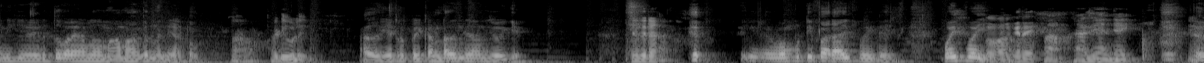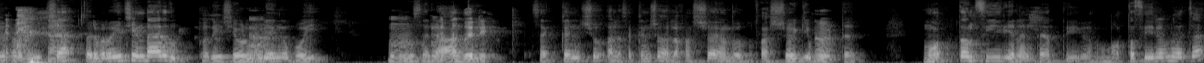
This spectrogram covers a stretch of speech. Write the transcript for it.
എനിക്ക് എടുത്തു പറയാനുള്ളത് മാമാങ്കം തന്നെയാട്ടോ അടിപൊളി. അത് തിയേറ്ററിൽ പോയി കണ്ടത് എന്തിനാന്ന് ചോദിക്കേ. എന്തിനാ? മമ്മൂട്ടി പരായി പോയില്ലേ? പോയി പോയി. അങ്ങനെ. ഒരു പ്രതീക്ഷ ഒരു പ്രതീക്ഷ ഉണ്ടായിരുന്നു. പ്രതീക്ഷയോട് കൂടി അങ്ങ് പോയി. ഒരു ദിവസം രാത്രി സെക്കൻഡ് ഷോ അല്ല സെക്കൻഡ് ഷോ അല്ല ഫസ്റ്റ് ഷോ ഞാൻ തോന്നുന്നു. ഫസ്റ്റ് ഷോയ്ക്ക് പോയിട്ട് മൊത്തം സീരിയൽ എന്റെ മൊത്തം സീരിയൽ എന്ന് വെച്ചാൽ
